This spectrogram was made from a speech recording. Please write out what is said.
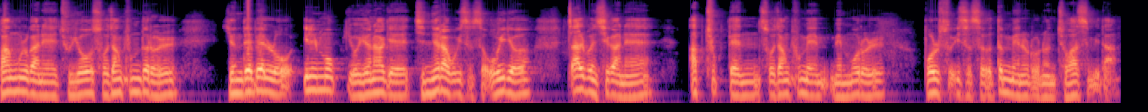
박물관의 주요 소장품들을 연대별로 일목요연하게 진열하고 있어서 오히려 짧은 시간에 압축된 소장품의 면모를 볼 수 있어서 어떤 면으로는 좋았습니다.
